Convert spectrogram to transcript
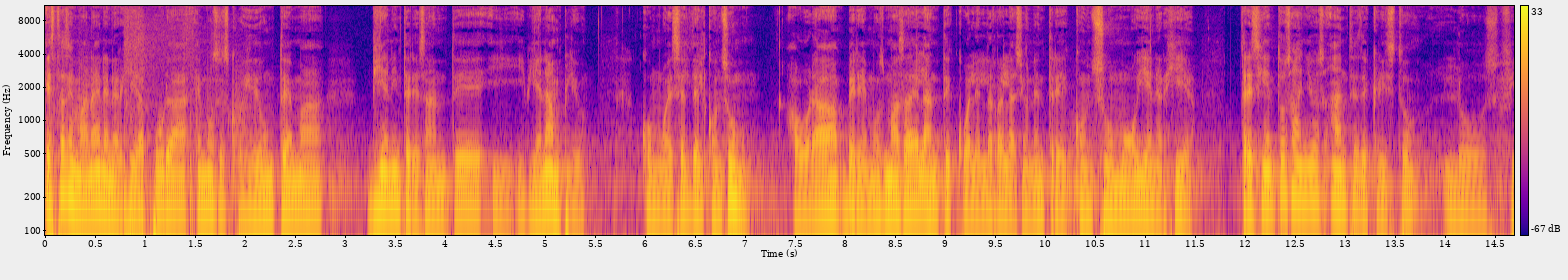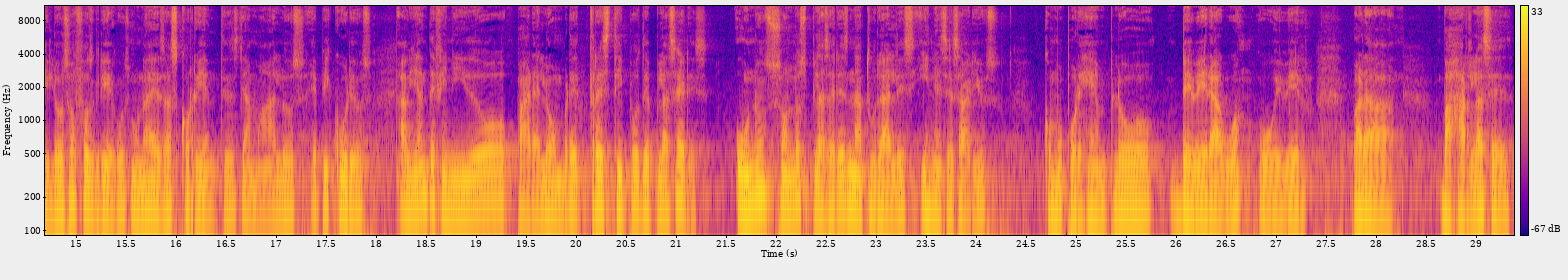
Esta semana en Energía Pura hemos escogido un tema bien interesante y, bien amplio, como es el del consumo. Ahora veremos más adelante cuál es la relación entre consumo y energía. 300 años antes de Cristo, los filósofos griegos, una de esas corrientes llamadas los epicúreos, habían definido para el hombre tres tipos de placeres. Unos son los placeres naturales y necesarios, como por ejemplo beber agua o beber para bajar la sed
